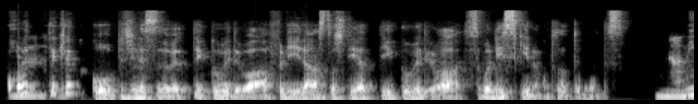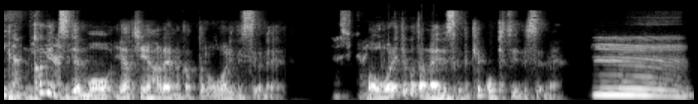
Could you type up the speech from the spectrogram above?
これって結構ビジネスをやっていく上では、フリーランスとしてやっていく上では、すごいリスキーなことだと思うんです。1波がね。ヶ月でも家賃払えなかったら終わりですよね。確かに。まあ終わりってことはないですけど、結構きついですよね。うん。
